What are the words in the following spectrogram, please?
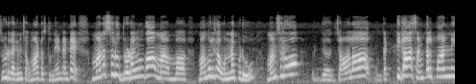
సూర్యుడి దగ్గర నుంచి ఒక మాట వస్తుంది. ఏంటంటే మనసులు దృఢంగా మా మామూలుగా ఉన్నప్పుడు మనసులో చాలా గట్టిగా సంకల్పాన్ని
